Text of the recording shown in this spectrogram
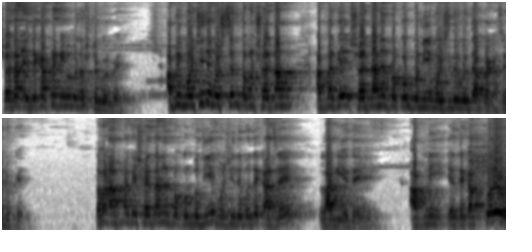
শয়তান এতে কাপটা কীভাবে নষ্ট করবে? আপনি মসজিদে বসছেন, তখন শয়তান আপনাকে শয়তানের প্রকল্প নিয়ে মসজিদের মধ্যে আপনার কাছে ঢুকে। তখন আপনাকে শয়তানের প্রকল্প দিয়ে মসজিদের মধ্যে কাজে লাগিয়ে দেয়। আপনি এতে কাপ করেও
